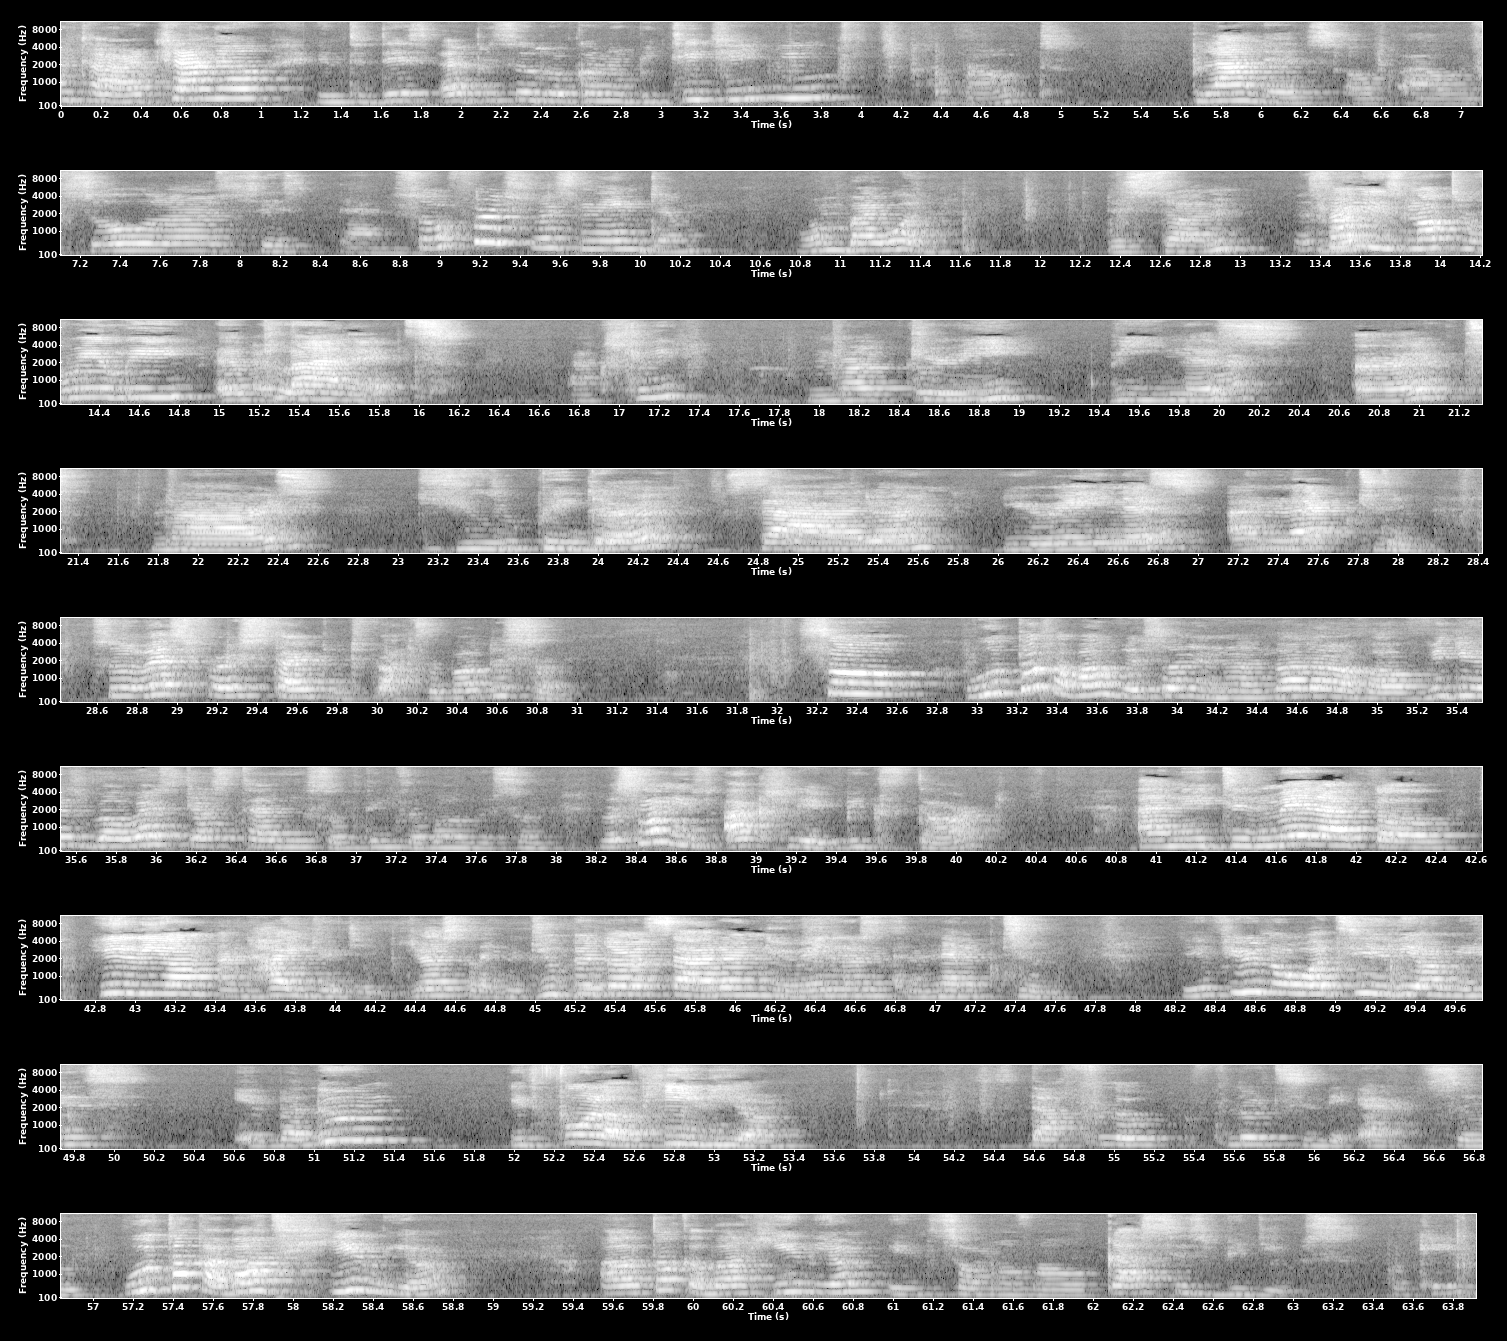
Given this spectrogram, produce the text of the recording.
welcome to our channel. In today's episode, we're going to be teaching you about planets of our solar system. So first, let's name them one by one. The sun. The sun is not really a planet. Actually, Mercury, Venus, Earth, Mars, Jupiter, Saturn, Uranus, and Neptune. So let's first start with facts about the sun. So we'll talk about the sun in another of our videos, but let's just tell you some things about the sun. The sun is actually a big star. And it is made out of helium and hydrogen, just like Jupiter, Saturn, Uranus, and Neptune. If you know what helium is, a balloon is full of helium that float, floats in the air. So we'll talk about helium. I'll talk about helium in some of our gases videos. Okay.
